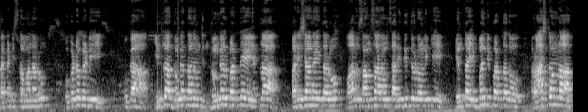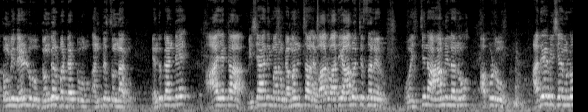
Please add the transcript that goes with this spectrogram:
ప్రకటిస్తామన్నారు. ఒకటొకటి ఒక ఇంట్లో దొంగతనం దొంగలు పడితే ఎట్లా పరిశాన్ అవుతారో వాళ్ళు సంసారం సరిదిద్దడానికి ఎంత ఇబ్బంది పడుతుందో రాష్ట్రంలో తొమ్మిదేళ్ళు దొంగలు పడ్డట్టు అనిపిస్తుంది నాకు. ఎందుకంటే ఆ యొక్క విషయాన్ని మనం గమనించాలి. వారు అది ఆలోచిస్తలేరు. ఓ ఇచ్చిన హామీలను అప్పుడు అదే విషయంలో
